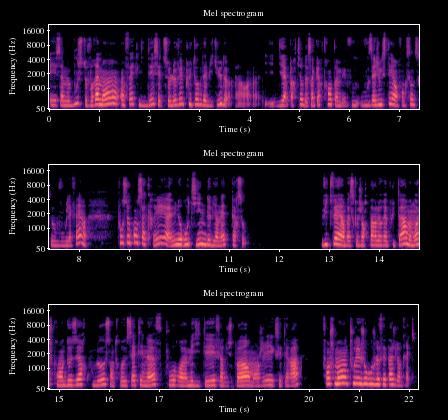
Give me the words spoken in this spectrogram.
et ça me booste vraiment. En fait, l'idée c'est de se lever plus tôt que d'habitude. Alors, il dit à partir de 5h30, hein, mais vous vous ajustez en fonction de ce que vous voulez faire, pour se consacrer à une routine de bien-être perso. Vite fait, hein, parce que j'en reparlerai plus tard, mais moi je prends deux heures coulos entre 7 et 9 pour euh, méditer, faire du sport, manger, etc. Franchement, tous les jours où je le fais pas, je le regrette.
